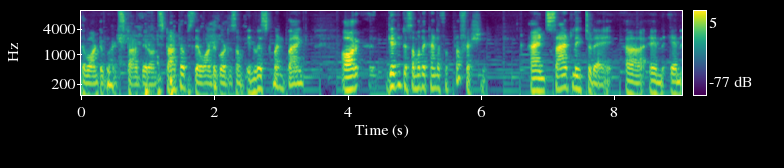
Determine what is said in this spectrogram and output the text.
They want to go and start their own startups. They want to go to some investment bank or get into some other kind of a profession and sadly, today, uh, an, an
